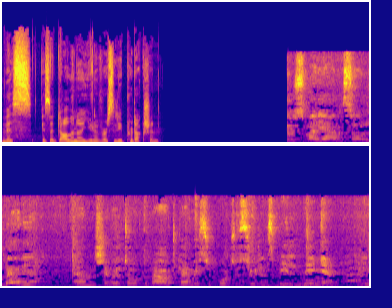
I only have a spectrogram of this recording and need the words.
This is a Dalarna University production. It's Marianne Solberg, and she will talk about can we support the students' bildning in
